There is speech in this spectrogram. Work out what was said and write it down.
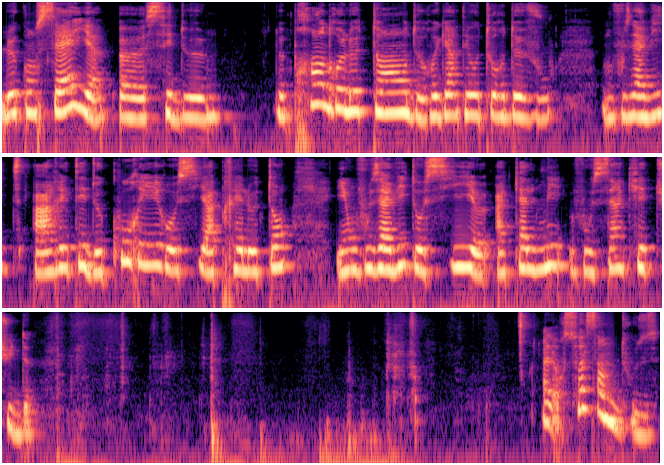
Le conseil, euh, c'est de de prendre le temps de regarder autour de vous. On vous invite à arrêter de courir aussi après le temps et on vous invite aussi euh, à calmer vos inquiétudes. Alors 72.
